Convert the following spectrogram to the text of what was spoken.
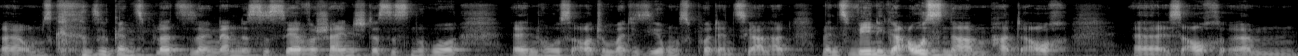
äh, um es so ganz platt zu sagen, dann ist es sehr wahrscheinlich, dass es ein, hohe, ein hohes Automatisierungspotenzial hat. Wenn es wenige Ausnahmen hat, auch, äh, ist auch ähm,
